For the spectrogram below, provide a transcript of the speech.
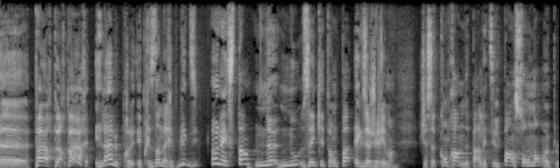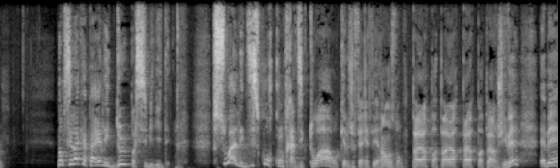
euh, peur, peur, peur. Et là, le, le, président de la République dit un instant, ne nous inquiétons pas exagérément. J'essaie de comprendre, ne parlait-il pas en son nom un peu? Donc c'est là qu'apparaissent les deux possibilités. Soit les discours contradictoires auxquels je fais référence, donc peur, pas peur, peur, pas peur, j'y vais, eh bien,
